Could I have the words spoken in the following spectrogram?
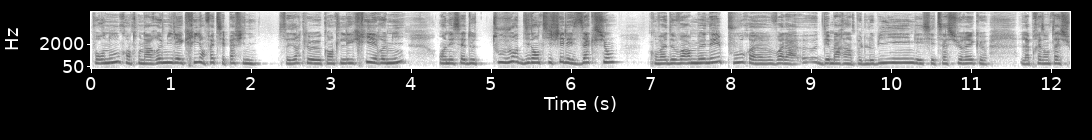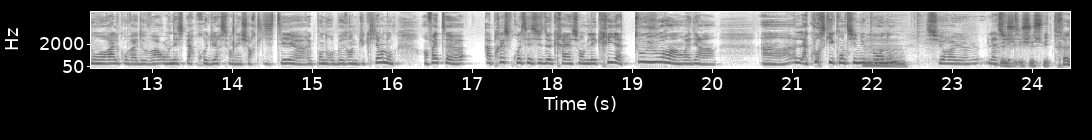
pour nous, quand on a remis l'écrit, en fait, c'est pas fini. C'est-à-dire que quand l'écrit est remis, on essaie de toujours d'identifier les actions qu'on va devoir mener pour euh, voilà euh, démarrer un peu de lobbying, essayer de s'assurer que la présentation orale qu'on va devoir, on espère produire si on est shortlisté, euh, répondre aux besoins du client. Donc en fait, après ce processus de création de l'écrit, il y a toujours, on va dire, la course qui continue pour hmm. nous sur la suite. Je, je, suis très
